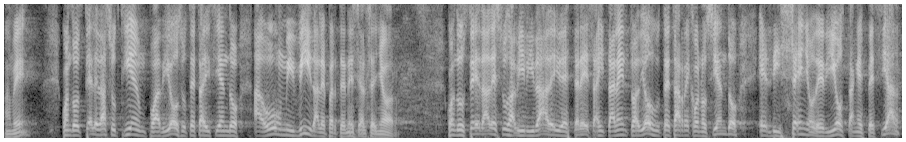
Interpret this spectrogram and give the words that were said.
Amén. Cuando usted le da su tiempo a Dios, usted está diciendo, aún mi vida le pertenece al Señor. Cuando usted da de sus habilidades y destrezas y talento a Dios, usted está reconociendo el diseño de Dios tan especial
